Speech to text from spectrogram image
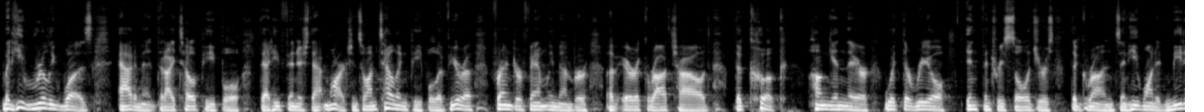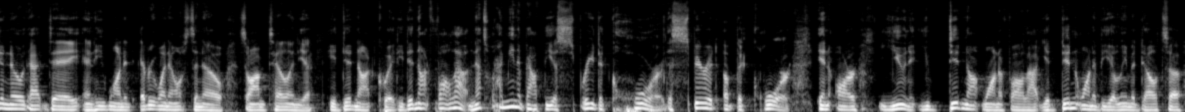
But he really was adamant that I tell people that he finished that march. And so I'm telling people if you're a friend or family member of Eric Rothschild, the cook, hung in there with the real infantry soldiers, the grunts. And he wanted me to know that day, and he wanted everyone else to know. So I'm telling you, he did not quit. He did not fall out. And that's what I mean about the esprit de corps, the spirit of the corps in our unit. You did not want to fall out. You didn't want to be a Lima Delta.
